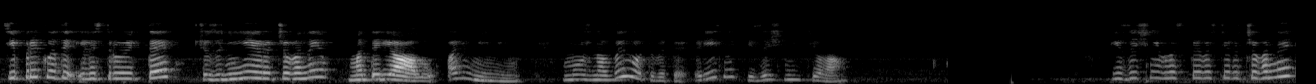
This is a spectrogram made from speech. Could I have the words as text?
Ці приклади ілюструють те, що з однієї речовини матеріалу алюмінію можна виготовити різні фізичні тіла. Фізичні властивості речовини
